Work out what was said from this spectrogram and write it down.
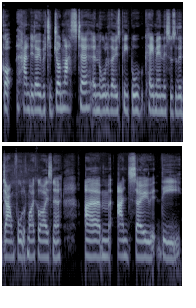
got handed over to John Lasseter, and all of those people came in. This was the downfall of Michael Eisner, um, and so the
